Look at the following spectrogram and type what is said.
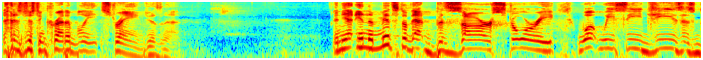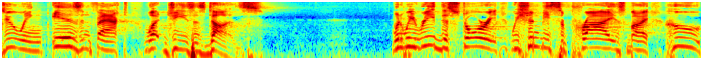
That is just incredibly strange, isn't it? And yet, in the midst of that bizarre story, what we see Jesus doing is, in fact, what Jesus does. When we read this story, we shouldn't be surprised by who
